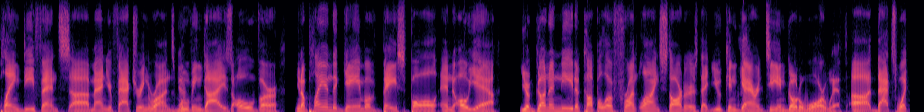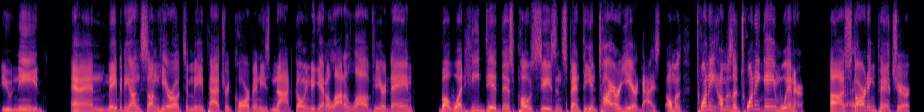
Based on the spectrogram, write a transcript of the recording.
playing defense, uh, manufacturing runs, moving guys over, you know, playing the game of baseball. And oh, yeah, you're going to need a couple of frontline starters that you can guarantee and go to war with. Uh, that's what you need. And maybe the unsung hero to me, Patrick Corbin, he's not going to get a lot of love here, Dane. But what he did this postseason, spent the entire year, guys, almost 20, almost a 20 game winner, uh, starting pitcher.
